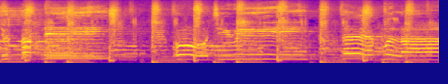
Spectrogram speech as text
หยุดพักดี โอทีวีแทบเมื่อลา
